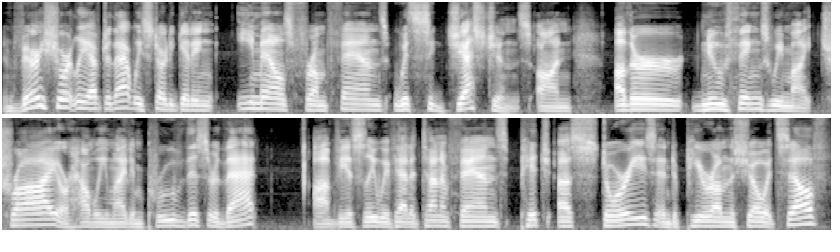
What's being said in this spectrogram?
And very shortly after that, we started getting emails from fans with suggestions on other new things we might try or how we might improve this or that. Obviously, we've had a ton of fans pitch us stories and appear on the show itself.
